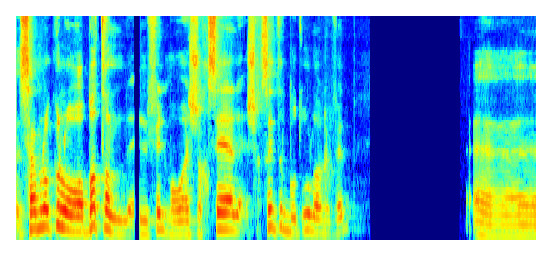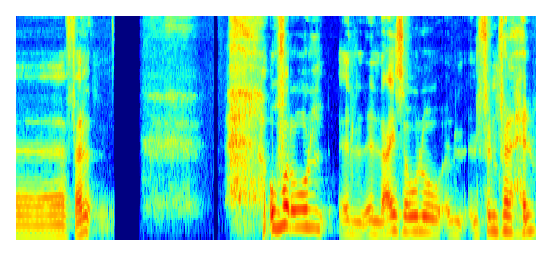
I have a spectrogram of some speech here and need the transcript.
آه، سام روكويل هو بطل الفيلم هو شخصية شخصية البطولة في الفيلم. آه overall اللي عايز أقوله الفيلم فعلا حلو.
